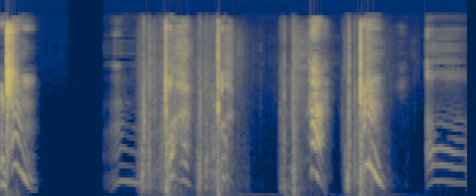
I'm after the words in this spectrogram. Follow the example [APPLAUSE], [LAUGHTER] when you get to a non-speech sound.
Mm. [CLEARS THROAT] Mm. [CLEARS THROAT] Uh.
